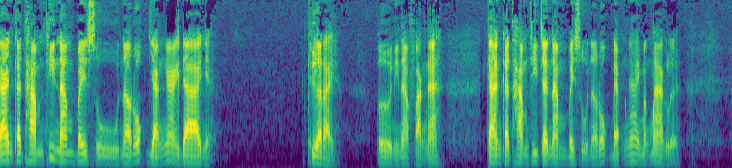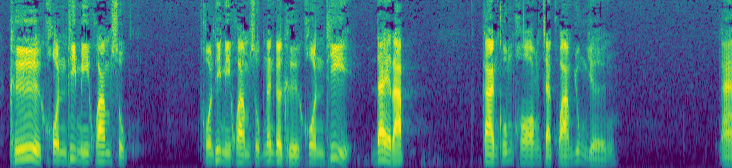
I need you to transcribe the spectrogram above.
การกระทำที่นำไปสู่นรกอย่างง่ายดายเนี่ย คืออะไร เออ นี่น่าฟังนะ การกระทำที่จะนำไปสู่นรกแบบง่ายมาก ๆ เลย คือคนที่มีความสุข คนที่มีความสุขนั่นก็คือคนที่ได้รับการคุ้มครองจากความยุ่งเหยิง อ่า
